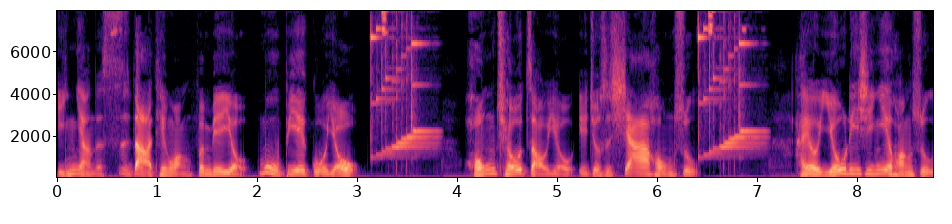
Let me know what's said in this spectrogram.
营养的四大天王，分别有木鳖果油、红球藻油，也就是虾红素，还有游离型叶黄素，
